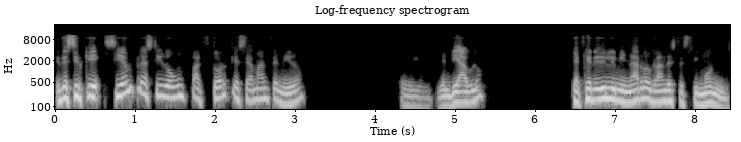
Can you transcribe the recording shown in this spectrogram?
Es decir, que siempre ha sido un factor que se ha mantenido, eh, el diablo, que ha querido eliminar los grandes testimonios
